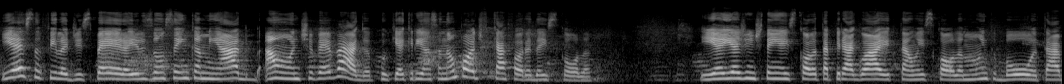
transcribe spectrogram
E essa fila de espera, eles vão ser encaminhados aonde tiver vaga, porque a criança não pode ficar fora da escola. E aí a gente tem a escola Tapiraguaia, que está uma escola muito boa, está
